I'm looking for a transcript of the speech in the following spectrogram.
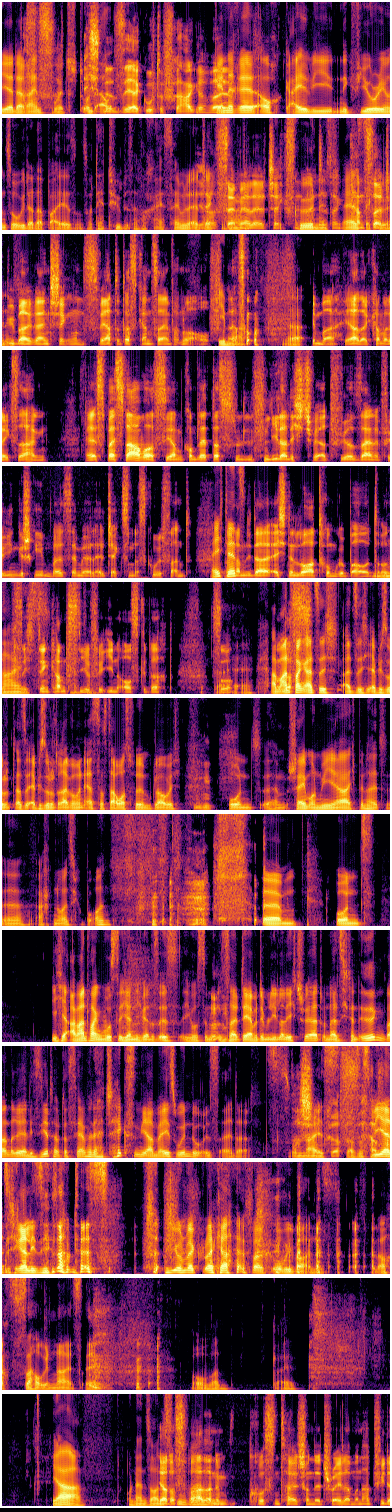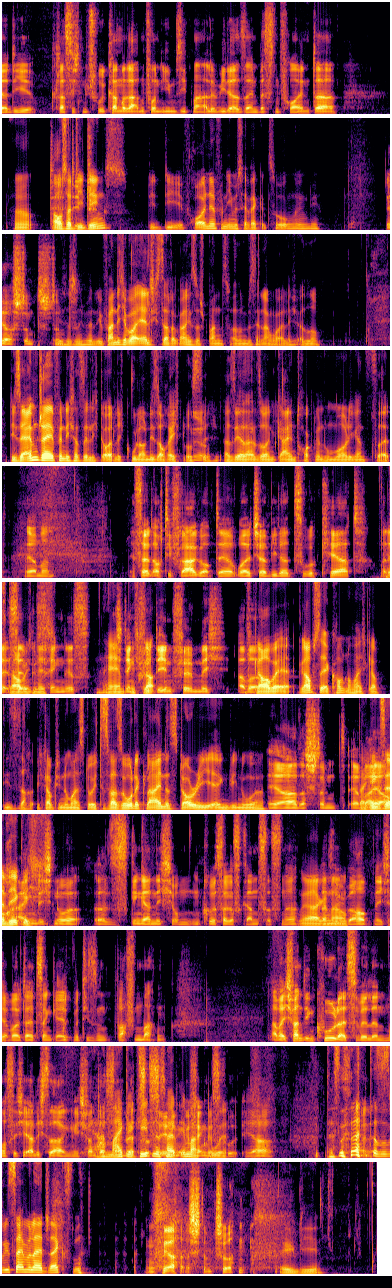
Wie er da Das rein ist switcht. Echt Und auch eine sehr gute Frage, weil generell auch geil, wie Nick Fury und so wieder dabei ist und so. Der Typ ist einfach. Samuel L. ja, Jackson. Samuel L. Jackson, König. Alter, dann Er ist kannst du der halt König. überall reinstecken und es wertet das Ganze einfach nur auf. Immer. Also, Ja. immer, ja, da kann man nichts sagen. Er ist bei Star Wars, sie haben komplett das lila Lichtschwert für, seine, für ihn geschrieben, weil Samuel L. Jackson das cool fand. Echt Dann jetzt? haben die da echt eine Lore drum gebaut und Nice. sich den Kampfstil für ihn ausgedacht. So. Geil. Am Anfang, als ich, als ich Episode, also Episode 3 war mein erster Star Wars-Film, glaube ich. Mhm. Und ähm, Shame on me, ja, ich bin halt äh, 98 geboren. ähm, und ich am Anfang wusste ich ja nicht, wer das ist. Ich wusste nur, das Mhm. ist halt der mit dem lila Lichtschwert. Und als ich dann irgendwann realisiert habe, dass Samuel L. Jackson ja Mace Window ist, Alter, das ist so Das schon nice. krass. Das ist wie, als ich realisiert habe, dass Ewan McGregor einfach Obi-Wan ist. Das ist halt auch sau nice, ey. Oh Mann, geil. Ja, und ansonsten. Ja, das war dann ähm, im größten Teil schon der Trailer. Man hat wieder die klassischen Schulkameraden von ihm, sieht man alle wieder, seinen besten Freund da. Ja. Außer die Typen. Dings. Die, die Freundin von ihm ist ja weggezogen irgendwie. Ja, stimmt, Die, stimmt. nicht mehr. die fand ich aber ehrlich gesagt auch gar nicht so spannend. Das war so ein bisschen langweilig. Also. Diese MJ finde ich tatsächlich deutlich cooler und die ist auch echt lustig. Also sie hat halt so einen geilen, trockenen Humor die ganze Zeit. Ja, Mann. Ist halt auch die Frage, ob der Vulture wieder zurückkehrt. Weil Das der ist glaub im. Gefängnis. Nee, ich denke für glaub- den Film nicht. Aber ich glaube, er, glaubst du, er kommt nochmal? Ich glaube, diese Sache, ich glaube, die Nummer ist durch. Das war so eine kleine Story irgendwie nur. ja, das stimmt. Er Da war ja, ja wirklich- eigentlich nur, also es ging ja nicht um ein größeres Ganzes, ne? Ja, genau. Also überhaupt nicht. Er wollte halt sein Geld mit diesen Waffen machen. Aber ich fand ihn cool als Villain, muss ich ehrlich sagen. Ich fand Ja, seine Michael Keaton ist Szene halt im immer Gefängnis cool. Ja, Das ist, das ist wie Samuel L. Jackson. ja, das stimmt schon. Irgendwie.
